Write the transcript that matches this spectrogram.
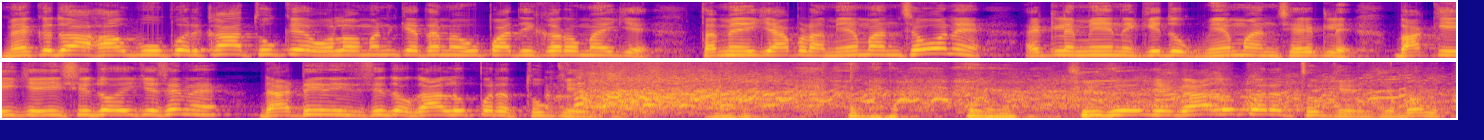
મેં કીધું, આ હાબુ ઉપર કાં થૂકે? ઓલો મને કે, તમે ઉપાધિ કરો માં કે. તમે કે, આપણા મહેમાન છો ને? એટલે મેં એને કીધું કે મહેમાન છે એટલે. બાકી એ કે એ સીધો એ કે છે ને, દાઢીની સીધો ગાલ ઉપર જ થૂકે. સીધો કે, ગાલ ઉપર જ થૂકે છે. બોલો.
